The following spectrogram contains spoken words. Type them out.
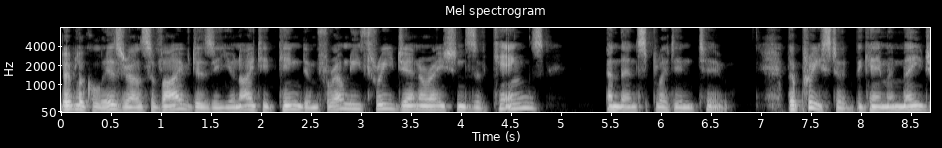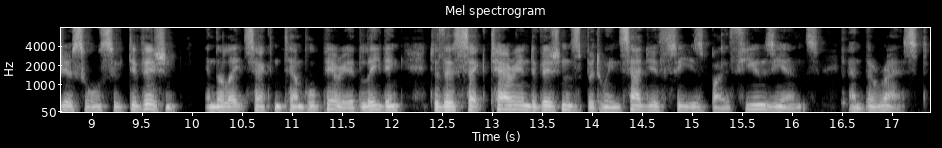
Biblical Israel survived as a united kingdom for only three generations of kings and then split in two. The priesthood became a major source of division in the late Second Temple period, leading to the sectarian divisions between Sadducees, Boethusians, and the rest.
